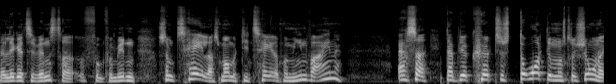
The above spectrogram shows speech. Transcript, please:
der ligger til venstre for, for midten, som taler som om, at de taler på mine vegne. Altså, der bliver kørt til store demonstrationer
